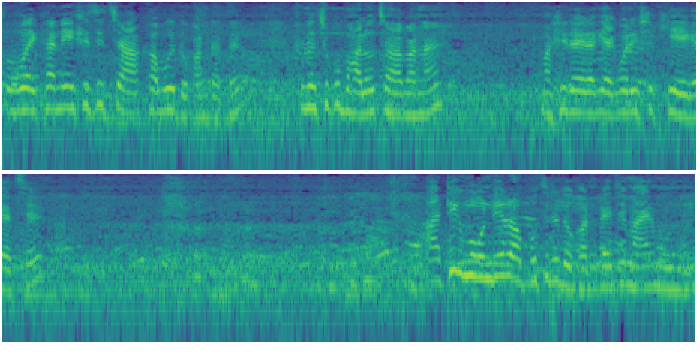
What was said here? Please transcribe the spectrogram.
তো এখানে এসেছি, চা খাব এই দোকানটাতে। শুনেছি খুব ভালো চা বানায়। মাসিরা এর আগে একবার এসে খেয়ে গেছে। আর ঠিক মন্দিরের অপোজিটে দোকানটায় যে মায়ের মন্দির।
